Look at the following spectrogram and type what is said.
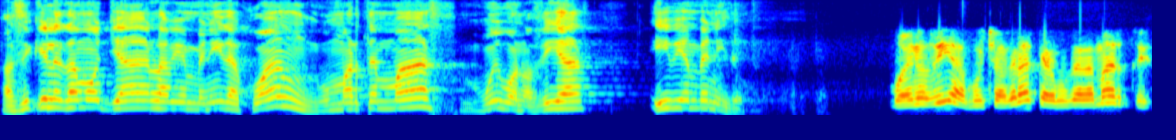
Así que le damos ya la bienvenida. Juan, un martes más, muy buenos días y bienvenido. Buenos días, muchas gracias, como cada martes.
